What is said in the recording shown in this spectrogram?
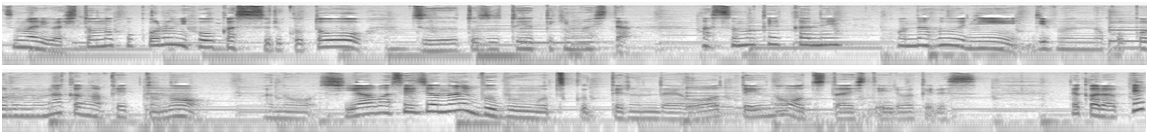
つまりは人の心にフォーカスすることをずっとずっとやってきました、まあ、その結果ねこんな風に自分の心の中がペットのあの幸せじゃない部分を作ってるんだよっていうのをお伝えしているわけです。だからペッ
